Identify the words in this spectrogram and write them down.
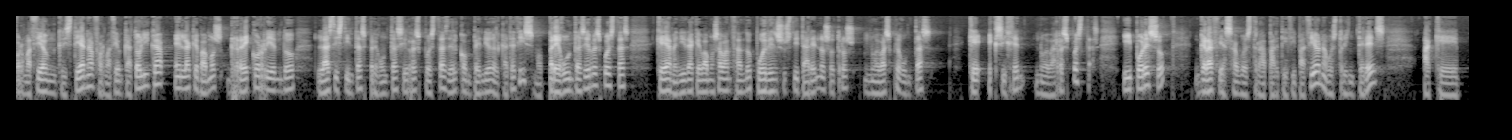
formación cristiana, formación católica, en la que vamos recorriendo las distintas preguntas y respuestas del compendio del catecismo. Preguntas y respuestas que a medida que vamos avanzando pueden suscitar en nosotros nuevas preguntas que exigen nuevas respuestas. Y por eso, gracias a vuestra participación, a vuestro interés, a que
